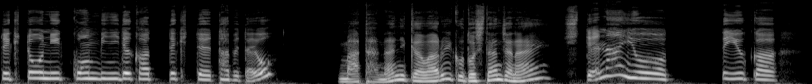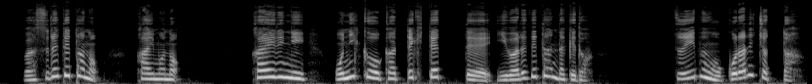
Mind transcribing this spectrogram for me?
適当にコンビニで買ってきて食べたよ。また何か悪いことしたんじゃない？してないよ。っていうか、忘れてたの、買い物。帰りにお肉を買ってきてって言われてたんだけど、ずいぶん怒られちゃった。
